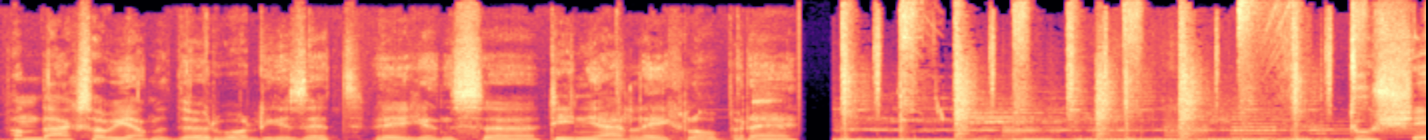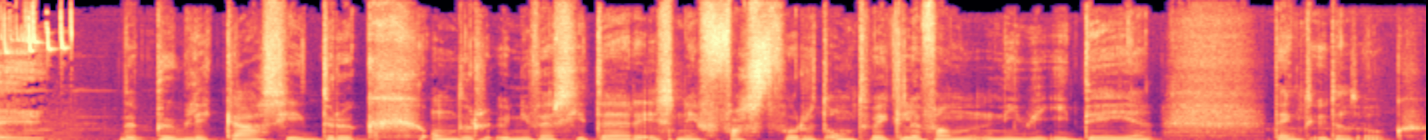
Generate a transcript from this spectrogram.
Vandaag zou hij aan de deur worden gezet wegens uh, tien jaar leegloperij. Touché. De publicatiedruk onder universitairen is nefast voor het ontwikkelen van nieuwe ideeën. Denkt u dat ook?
